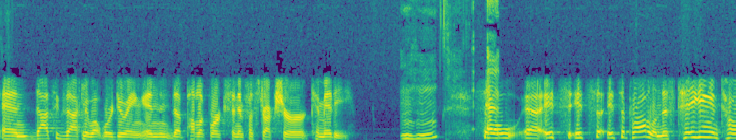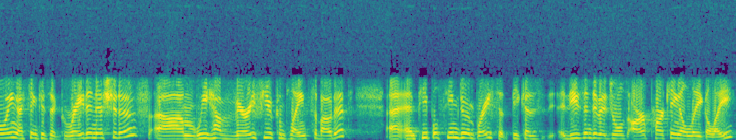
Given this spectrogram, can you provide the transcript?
And that's exactly what we're doing in the Public Works and Infrastructure Committee. Mm-hmm. So uh, it's it's it's a problem. This tagging and towing, I think, is a great initiative. Um, we have very few complaints about it. Uh, and people seem to embrace it because these individuals are parking illegally,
